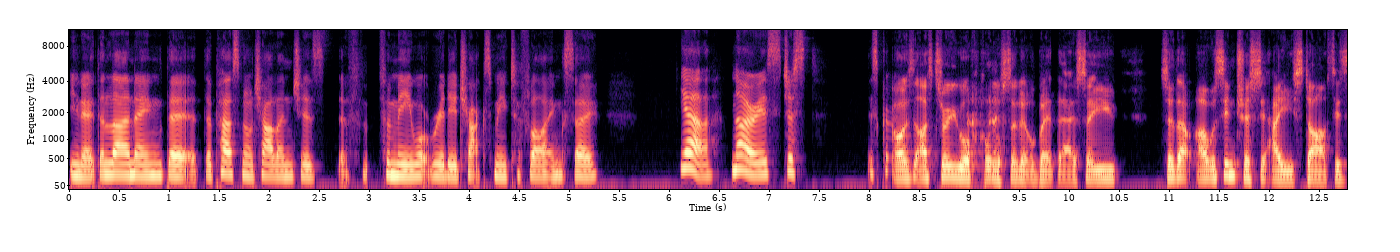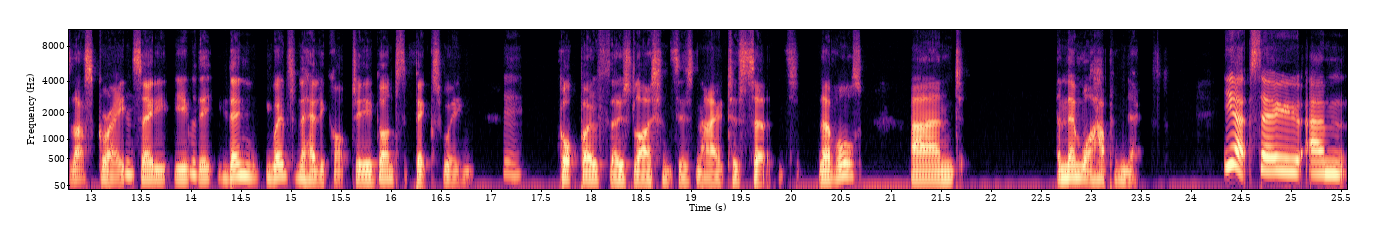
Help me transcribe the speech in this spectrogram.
You know, the learning, the the personal challenge is for me what really attracts me to flying. So yeah, no, it's just it's great. I, I threw you off course a little bit there. So you, so that I was interested how you started. So that's great. So you, you mm. then you went from the helicopter, you've gone to the fixed wing, yeah. got both those licenses now to certain levels, and and then what happened next? Yeah, so um,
